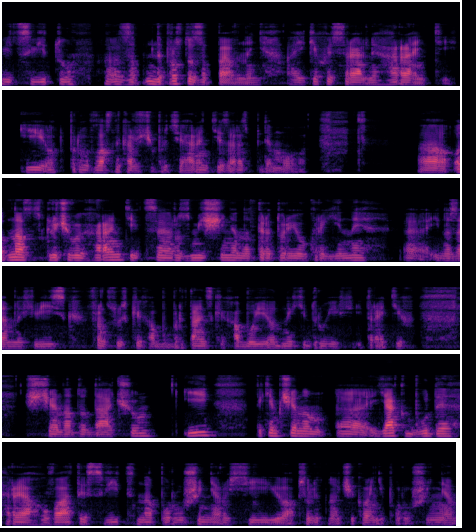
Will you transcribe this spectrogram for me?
від світу е, не просто запевнень, а якихось реальних гарантій. І от, про, власне кажучи, про ці гарантії зараз піде мова. Е, одна з ключових гарантій це розміщення на території України е, іноземних військ, французьких або британських, або і одних, і других, і третіх ще на додачу. І таким чином, як буде реагувати світ на порушення Росією, абсолютно очікувані порушення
